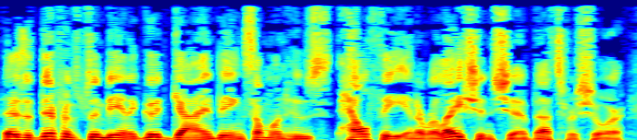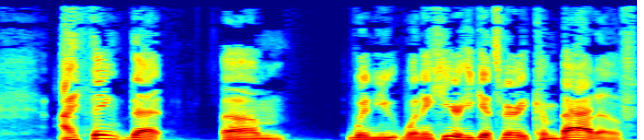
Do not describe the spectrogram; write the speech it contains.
there's a difference between being a good guy and being someone who's healthy in a relationship. That's for sure. I think that, um, when you when I hear he gets very combative,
